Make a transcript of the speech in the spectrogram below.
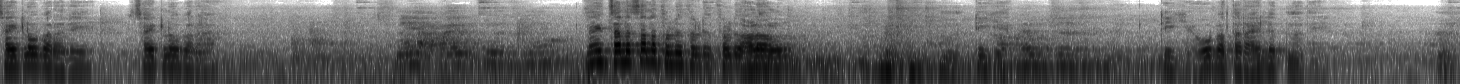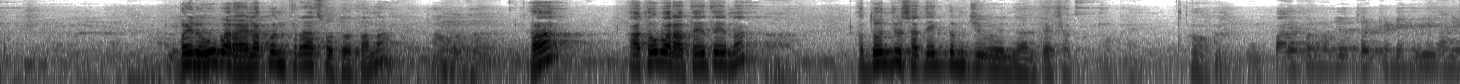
साईडला उभा राहा रे. साईडला उभा राहा. नाही चला चला थोडे थोडे थोडे हळूहळू. हं, ठीक आहे. ठीक आहे उभा तर राहिलेत ना ते. पहिलं उभं राहायला पण त्रास होत होता ना? हा, आता उभं राहता येते ना? दोन दिवसात एकदम जीव येऊन जाईल त्याच्यात. हो. पाय पण म्हणजे थर्टी डिग्री आणि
